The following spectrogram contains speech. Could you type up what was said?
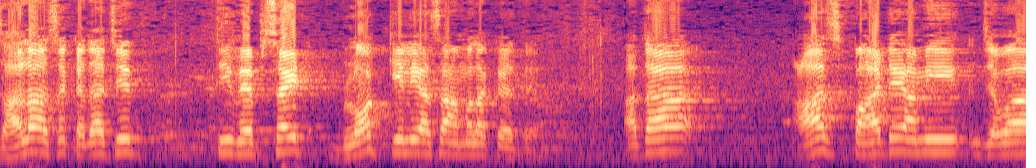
झालं असं कदाचित ती वेबसाईट ब्लॉक केली असं आम्हाला कळतंय. आता आज पहाटे आम्ही जेव्हा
